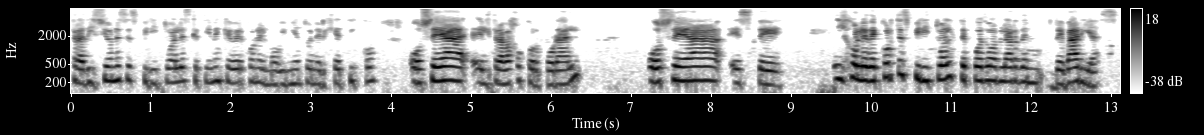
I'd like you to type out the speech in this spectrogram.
tradiciones espirituales que tienen que ver con el movimiento energético, o sea el trabajo corporal, o sea, este, híjole, de corte espiritual te puedo hablar de, de varias.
